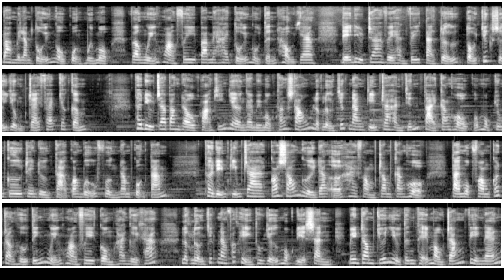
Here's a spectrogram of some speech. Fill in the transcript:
35 tuổi, ngụ quận 11 và Nguyễn Hoàng Phi, 32 tuổi, ngụ tỉnh Hậu Giang để điều tra về hành vi tàn trữ, tổ chức sử dụng trái phép chất cấm. Theo điều tra ban đầu, khoảng 9 giờ ngày 11 tháng 6, lực lượng chức năng kiểm tra hành chính tại căn hộ của một chung cư trên đường Tạ Quang Bửu, phường 5, quận 8. Thời điểm kiểm tra, có 6 người đang ở hai phòng trong căn hộ. Tại một phòng có Trần Hữu Tiến, Nguyễn Hoàng Phi cùng hai người khác. Lực lượng chức năng phát hiện thu giữ một đĩa sành, bên trong chứa nhiều tinh thể màu trắng, viên nén,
